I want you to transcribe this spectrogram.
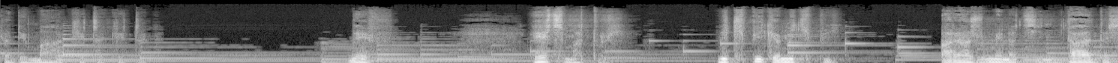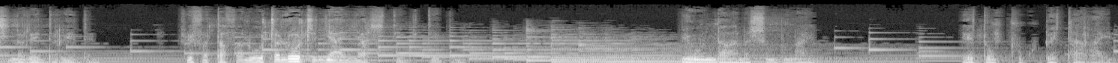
ka dia mahaketraketraka. Nefa, etsy matoria, mikipika mikipy ary azo omena tsiny dada sy ny redirediny f'efa tafaloatra loatra ny ahiahy sy tebitebiny. Miondana sombinaina. eto am-poko be taraina.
